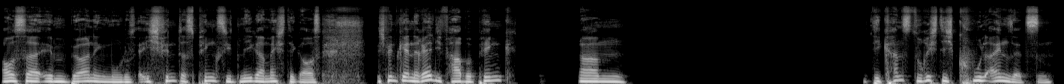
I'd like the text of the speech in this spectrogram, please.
außer im Burning-Modus. Ich finde, das Pink sieht mega mächtig aus. Ich finde generell die Farbe Pink, ähm, die kannst du richtig cool einsetzen.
